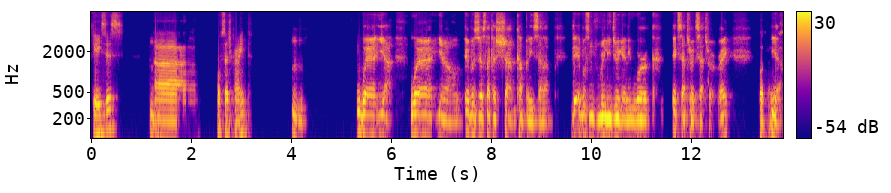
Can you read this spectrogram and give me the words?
cases mm-hmm. uh, of such kind. Mm-hmm. Where, yeah, where, you know, it was just like a sham company setup. It wasn't really doing any work, etc., etc. right? Okay, yeah. Yes.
